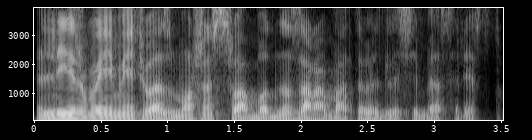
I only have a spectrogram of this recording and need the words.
лишь бы иметь возможность свободно зарабатывать для себя средства.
